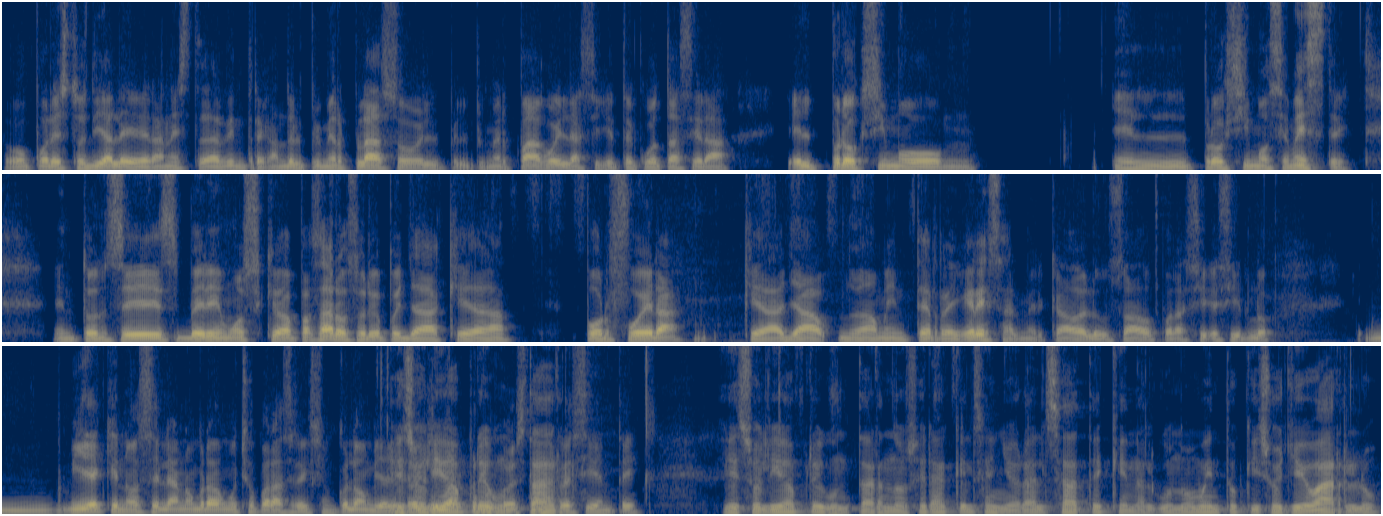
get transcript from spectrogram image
o por estos días le deberán estar entregando el primer plazo, el, el primer pago y la siguiente cuota será el próximo, mm, el próximo semestre. Entonces veremos qué va a pasar. Osorio pues ya queda por fuera, queda ya nuevamente regresa al mercado de lo usado, por así decirlo. Mm, Mire que no se le ha nombrado mucho para la Selección Colombia. Yo Eso le iba a preguntar. reciente, Eso le iba a preguntar, ¿no será que el señor Alzate, que en algún momento quiso llevarlo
